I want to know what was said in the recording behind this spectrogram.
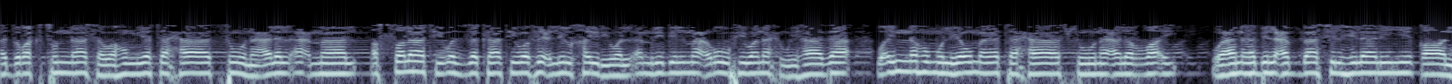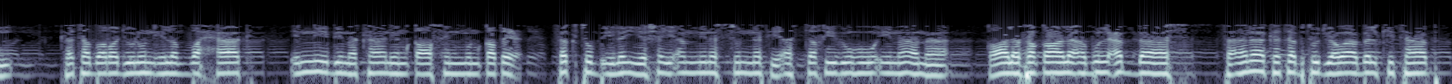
أدركت الناس وهم يتحاثون على الأعمال الصلاة والزكاة وفعل الخير والأمر بالمعروف ونحو هذا وإنهم اليوم يتحاثون على الرأي. وعن أبي العباس الهلالي قال كتب رجل إلى الضحاك إني بمكان قاص منقطع فاكتب إلي شيئا من السنة أتخذه إماما. قال فقال أبو العباس فأنا كتبت جواب الكتاب.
